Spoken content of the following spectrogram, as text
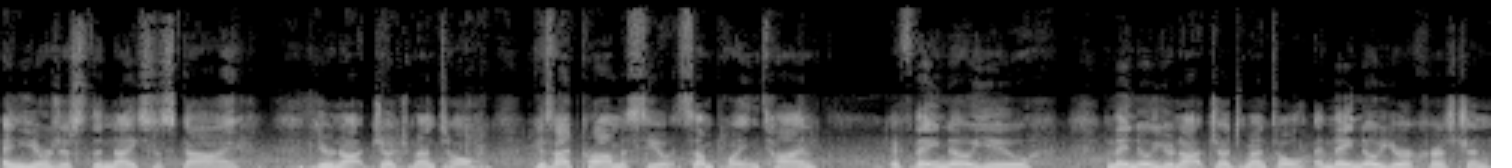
And you're just the nicest guy. You're not judgmental. Because I promise you, at some point in time, if they know you and they know you're not judgmental and they know you're a Christian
